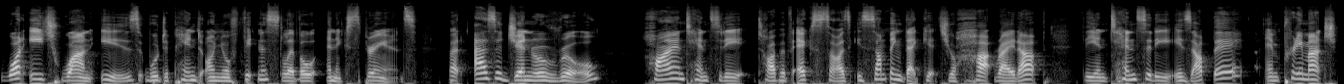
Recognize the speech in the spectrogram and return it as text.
what each one is will depend on your fitness level and experience. But as a general rule, high intensity type of exercise is something that gets your heart rate up, the intensity is up there, and pretty much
